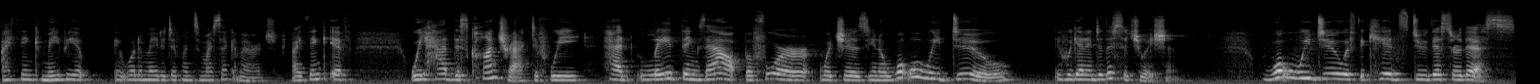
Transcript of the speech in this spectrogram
I think maybe it, it would have made a difference in my second marriage. I think if we had this contract, if we had laid things out before, which is, you know, what will we do if we get into this situation? What will we do if the kids do this or this?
